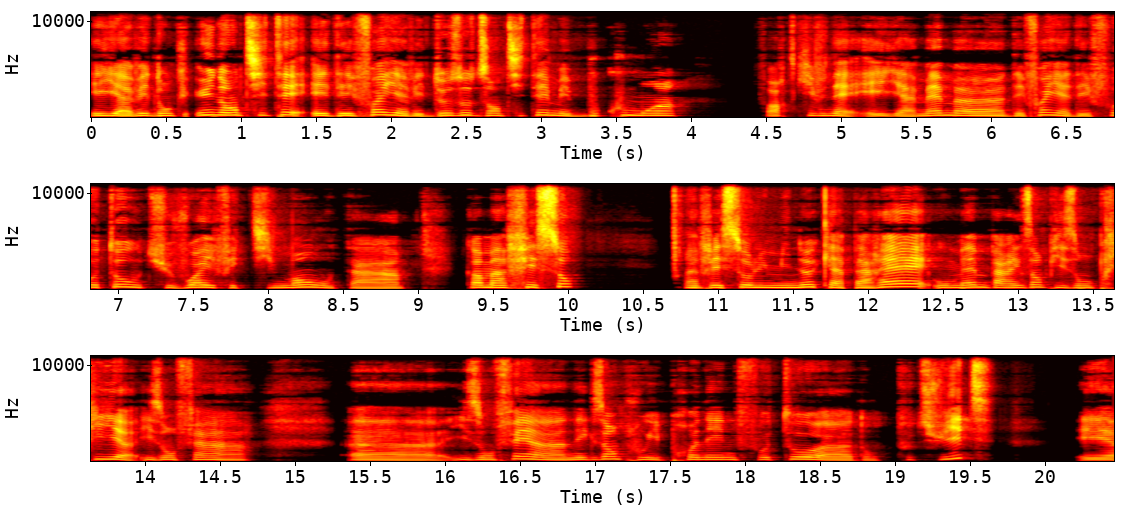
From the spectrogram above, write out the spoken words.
et il y avait donc une entité, et des fois, il y avait deux autres entités, mais beaucoup moins fortes qui venaient. Et il y a même, euh, des fois, il y a des photos où tu vois effectivement, où tu as comme un faisceau, un faisceau lumineux qui apparaît, ou même, par exemple, ils ont pris, euh, ils ont fait un, euh, ils ont fait un exemple où ils prenaient une photo euh, donc tout de suite, et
